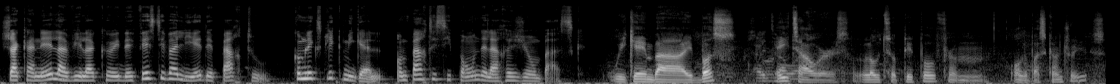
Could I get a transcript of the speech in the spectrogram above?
Chaque année, la ville accueille des festivaliers de partout, comme l'explique Miguel, un participant de la région basque. We came by bus, eight hours, loads of people from all the Basque countries.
